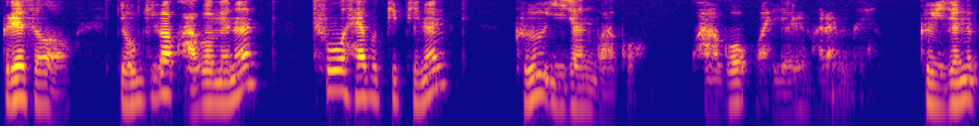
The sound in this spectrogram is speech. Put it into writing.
그래서 여기가 과거면은 to have pp는 그 이전 과거, 과거 완료를 말하는 거예요. 그 이전에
